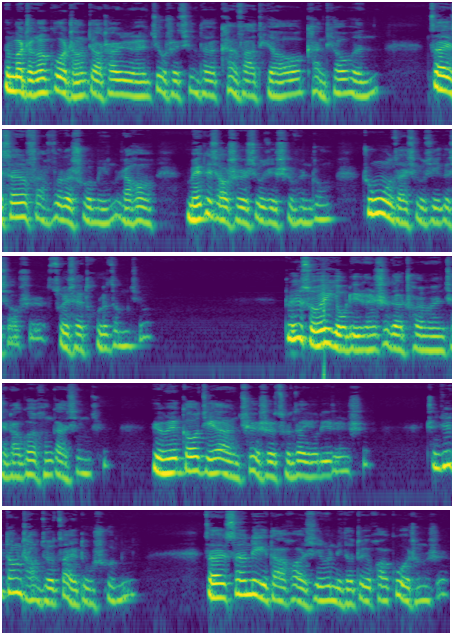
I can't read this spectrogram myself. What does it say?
那么整个过程，调查人员就是请他看法条、看条文，再三反复的说明，然后每个小时休息十分钟，中午再休息一个小时，所以才拖了这么久。对于所谓有利人士的传闻，检察官很感兴趣，认为高捷案确实存在有利人士。”陈军当场就再度说明，在三立大话新闻里的对话过程时，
